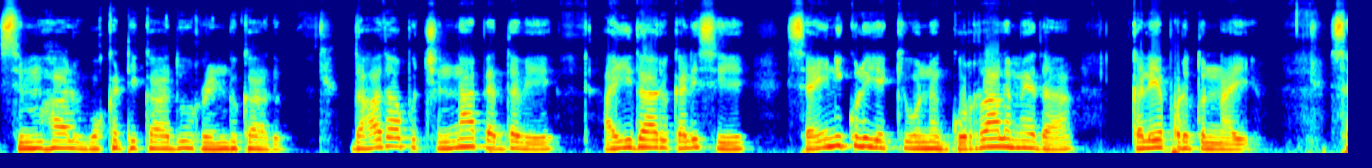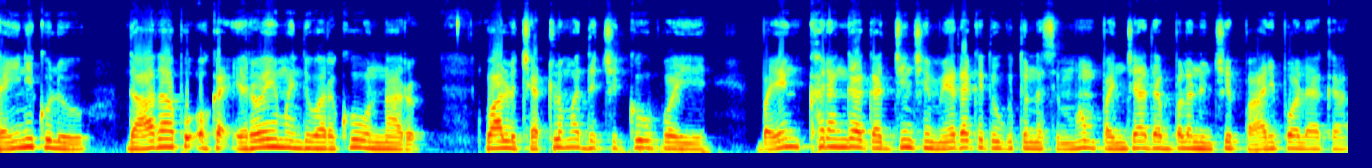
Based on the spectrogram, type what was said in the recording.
సింహాలు ఒకటి కాదు రెండు కాదు. దాదాపు చిన్న పెద్దవి ఐదారు కలిసి సైనికులు ఎక్కి ఉన్న గుర్రాల మీద కలియపడుతున్నాయి. సైనికులు దాదాపు ఒక ఇరవై మంది వరకు ఉన్నారు. వాళ్ళు చెట్ల మధ్య చిక్కుకుపోయి భయంకరంగా గర్జించి మీదకి దూకుతున్న సింహం పంజా దెబ్బల నుంచి పారిపోలేక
